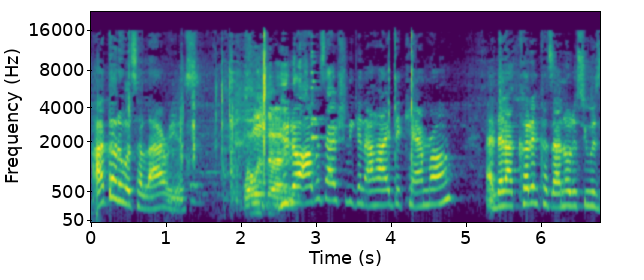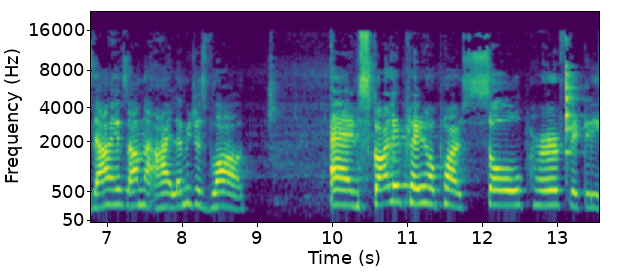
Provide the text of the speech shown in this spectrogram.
I thought it was hilarious. What was the? You know, I was actually gonna hide the camera, and then I couldn't because I noticed you was down here. So I'm like, all right, let me just vlog. And Scarlett played her part so perfectly,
